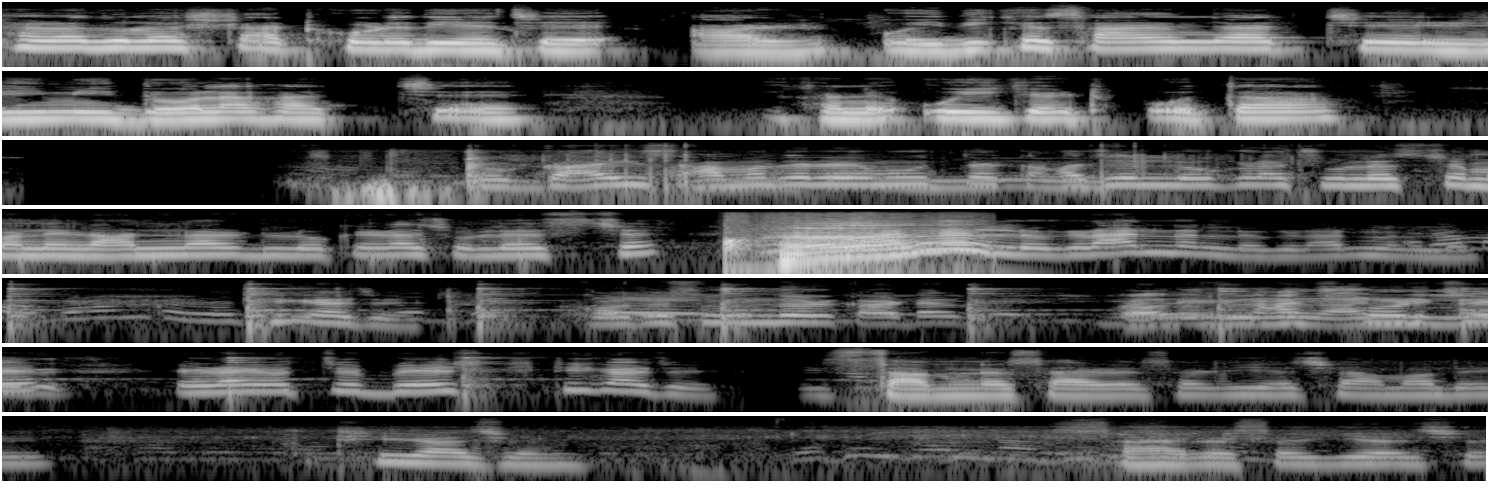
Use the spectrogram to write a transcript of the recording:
খেলাধুলা স্টার্ট করে দিয়েছে। আর ওইদিকে সায়ন যাচ্ছে রিমি দোলা খাচ্ছে এখানে উইকেট পোতা। তো গাইস আমাদের এই মুহূর্তে কাজের লোকরা চলে এসছে মানে রান্নার লোকেরা চলে এসছে। রান্নার লোক রান্নার লোক রান্নার লোক। ঠিক আছে। কত সুন্দর কাটা মানে কাজ করছে। এরাই হচ্ছে বেস্ট ঠিক আছে? সামনে স্যার এসে গিয়েছে আমাদের। ঠিক আছে। স্যার এসে গিয়েছে।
